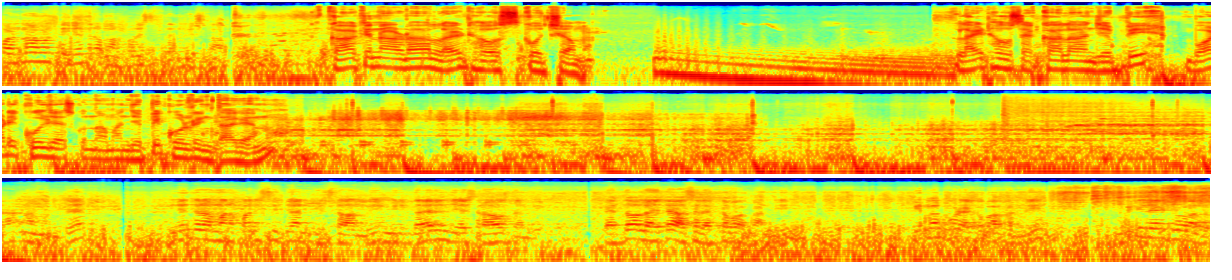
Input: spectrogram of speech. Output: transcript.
పడినామంటే ఏంద్రా మన పరిస్థితి అనిపిస్తాం కాకినాడ లైట్ హౌస్కి వచ్చాము. లైట్ హౌస్ ఎక్కాలా అని చెప్పి బాడీ కూల్ చేసుకుందామని చెప్పి కూల్ డ్రింక్ తాగాను. కారణం అంటే ఏంద్రా మన పరిస్థితి అనిపిస్తుంది మీరు ధైర్యం చేసి రావద్దండి. పెద్దవాళ్ళు అయితే అసలు ఎక్కబాకండి. పిల్లలు కూడా ఎక్కబాకండి. మిడిల్ ఏజ్ వాళ్ళు.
